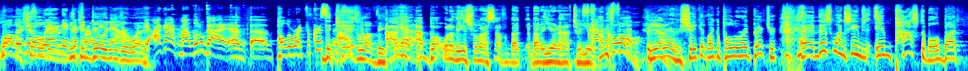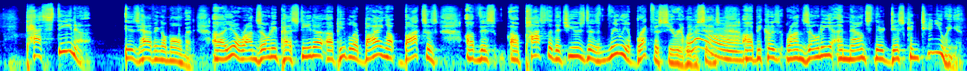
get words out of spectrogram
Well, they're just shoulder. wearing it You can do differently it now. either way. Yeah, I got my little guy a, a Polaroid for Christmas. The kids love these. I, Yeah. I bought one of these for myself about about a year and a half, two years. and it's cool. fun. Yeah. shake it like a Polaroid picture. and this one seems impossible, but Pastina is having a moment. Uh, you know, Ronzoni Pastina, uh, people are buying up boxes of this uh, pasta that's used as really a breakfast cereal in a sense, uh, because Ronzoni announced they're discontinuing it.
